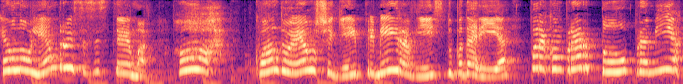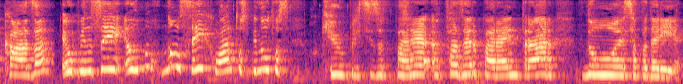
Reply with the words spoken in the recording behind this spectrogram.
eu não lembro esse sistema. Oh, quando eu cheguei primeira vez no padaria para comprar pão para minha casa, eu pensei, eu não, não sei quantos minutos que eu preciso para fazer para entrar nessa padaria.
